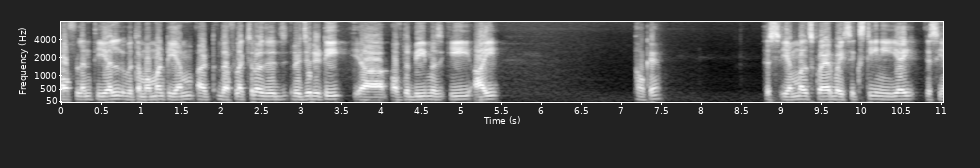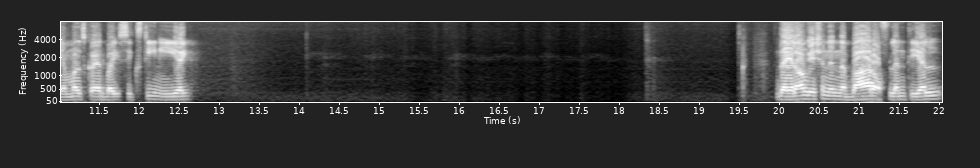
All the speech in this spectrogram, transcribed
of length L with a moment M at the flexural rig- rigidity uh, of the beam is EI. Okay. Is ML square by 16 EI is ML square by 16 EI. The elongation in a bar of length L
